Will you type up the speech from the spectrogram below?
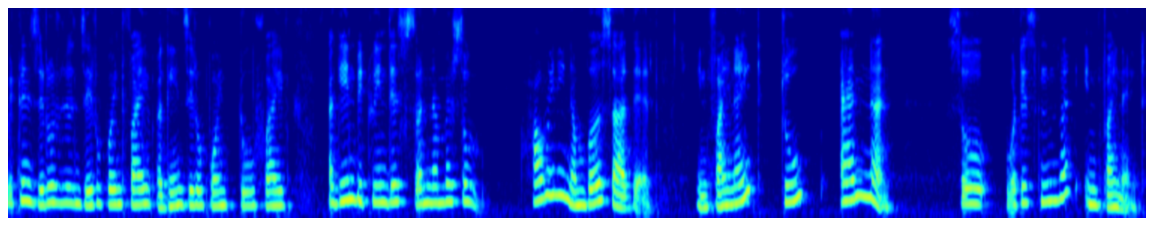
between 0 and 0 0.5 again 0 0.25 again between this one number so how many numbers are there? Infinite 2 and none. So what is the number? Infinite.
